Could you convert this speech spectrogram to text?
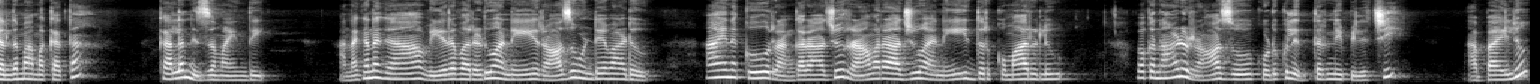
చందమామ కథ కల నిజమైంది. అనగనగా వీరవరుడు అనే రాజు ఉండేవాడు. ఆయనకు రంగరాజు రామరాజు అని ఇద్దరు కుమారులు. ఒకనాడు రాజు కొడుకులిద్దరినీ పిలిచి అబ్బాయిలు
